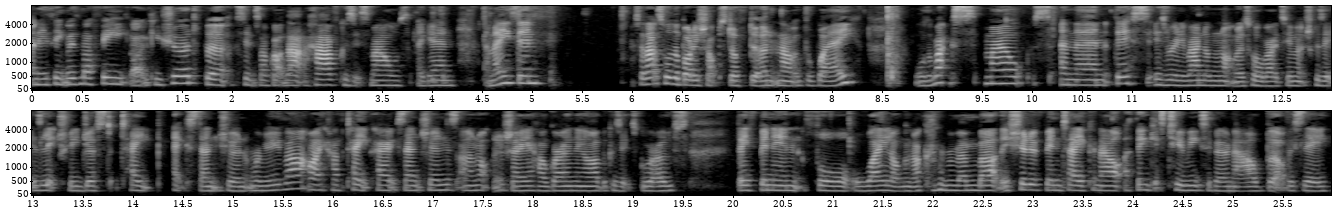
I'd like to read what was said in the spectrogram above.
anything with my feet like you should. But since I've got that, I have because it smells, again, amazing. So that's all the Body Shop stuff done and out of the way. All the wax melts. And then this is really random. I'm not going to talk about it too much because it is literally just tape extension remover. I have tape hair extensions and I'm not going to show you how grown they are because it's gross. They've been in for way longer than I can remember. They should have been taken out. I think it's two weeks ago now, but obviously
